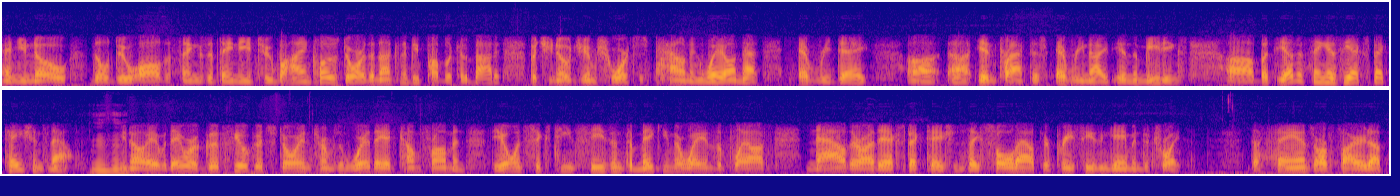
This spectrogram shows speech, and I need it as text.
and you know they'll do all the things that they need to behind closed door. They're not going to be public about it, but you know Jim Schwartz is pounding away on that every day uh, uh, in practice, every night in the meetings. Uh, but the other thing is the expectations now. You know, it, they were a good feel-good story in terms of where they had come from and the 0-16 season to making their way into the playoffs. Now there are the expectations. They sold out their preseason game in Detroit the fans are fired up,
